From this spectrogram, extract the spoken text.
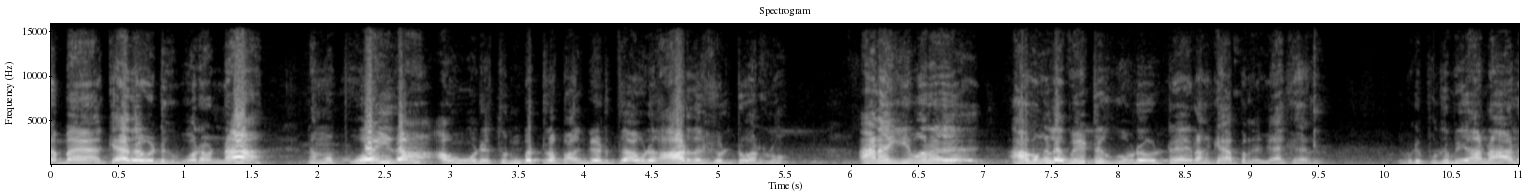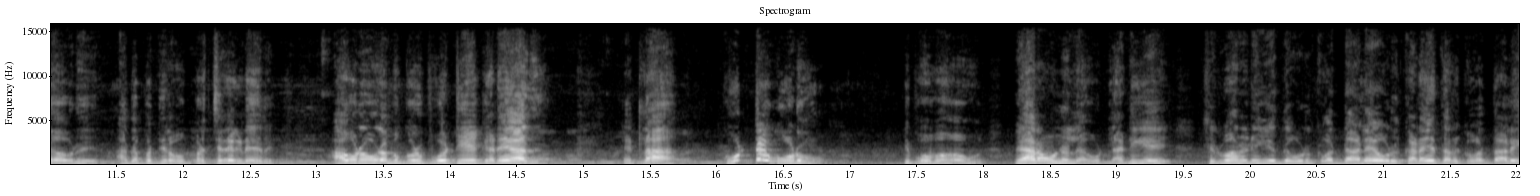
நம்ம கேத வீட்டுக்கு போகிறோம்னா நம்ம போய் தான் அவங்களுடைய துன்பத்தில் பங்கெடுத்து அவங்களுக்கு ஆறுதல் சொல்லிட்டு வரணும். ஆனால் இவர் அவங்கள வீட்டுக்கு கூப்பிட விட்டு நான் கேட்பேங்க கேட்காரு. இப்படி புதுமையான ஆள் அவர். அதை பற்றி நமக்கு பிரச்சனை கிடையாது. அவரும் நமக்கு ஒரு போட்டியே கிடையாது. எட்லா கூட்டம் கூடும். இப்போ வேற ஒன்றும் இல்லை. ஒரு நடிகை சினிமா நடிகை இந்த ஊருக்கு வந்தாலே ஒரு கடையை திறக்க வந்தாலே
